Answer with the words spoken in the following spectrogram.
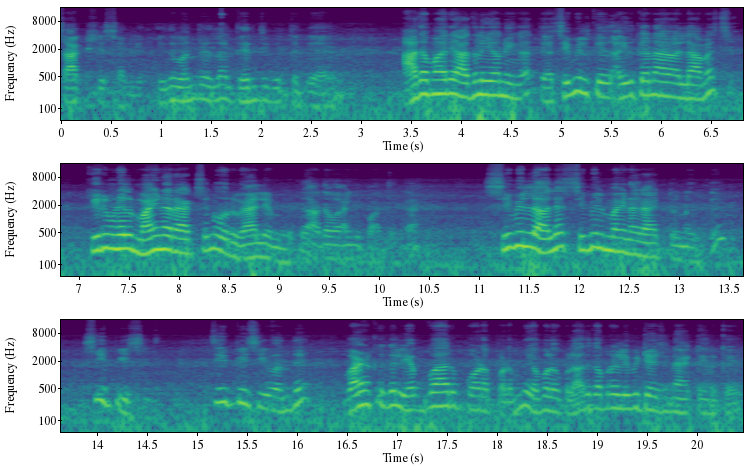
சாட்சி சங்கீத் இது வந்து இதெல்லாம் தெரிஞ்சுக்கிறதுக்கு அதை மாதிரி அதுலேயும் நீங்கள் சிவிலுக்கு கே இல்லாமல் கிரிமினல் மைனர் ஆக்ட்ஸ்னு ஒரு வேல்யூம் இருக்குது அதை வாங்கி பார்த்துங்க சிவில்லால் சிவில் மைனர் ஆக்ட்னு இருக்குது சிபிசி சிபிசி வந்து வழக்குகள் எவ்வாறு போடப்படும் எவ்வளோக்குள்ள அதுக்கப்புறம் லிமிட்டேஷன் ஆக்ட் இருக்குது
